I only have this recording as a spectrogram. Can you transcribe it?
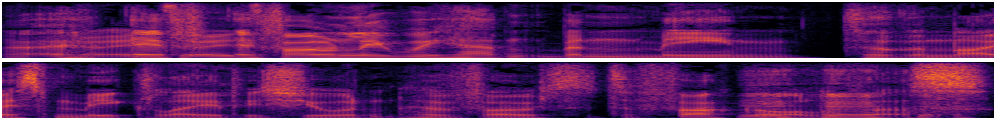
Uh, No, if, it's- it's- if only we hadn't been mean to the nice meek lady, she wouldn't have voted to fuck all of us.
